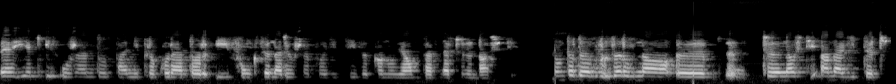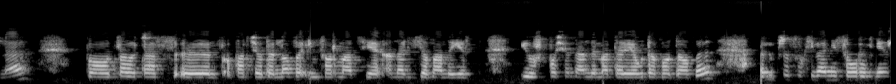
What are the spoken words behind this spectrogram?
jak i z urzędu pani prokurator i funkcjonariusze policji wykonują pewne czynności. Są to zarówno y, y, czynności analityczne, bo cały czas y, w oparciu o te nowe informacje analizowany jest już posiadany materiał dowodowy. Przesłuchiwani są również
